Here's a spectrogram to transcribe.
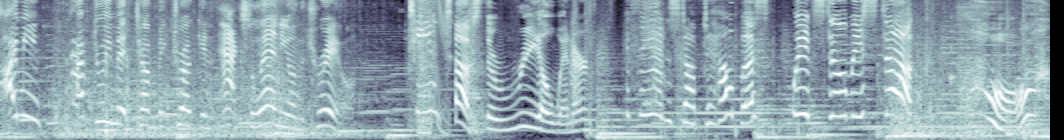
I mean, after we met Tuff McTruck and Axle Annie on the trail, Team Tough's the real winner. If they hadn't stopped to help us, we'd still be stuck. Aw,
